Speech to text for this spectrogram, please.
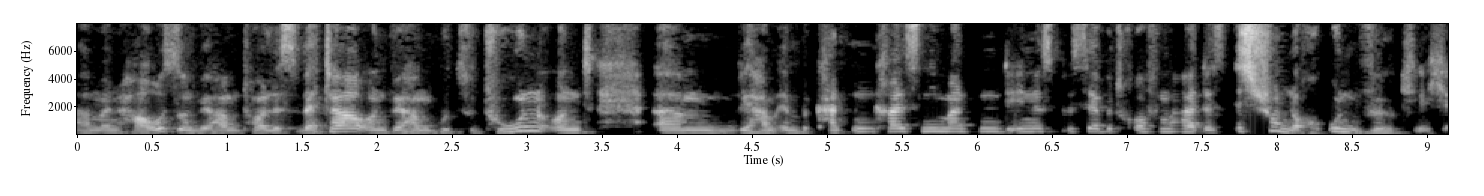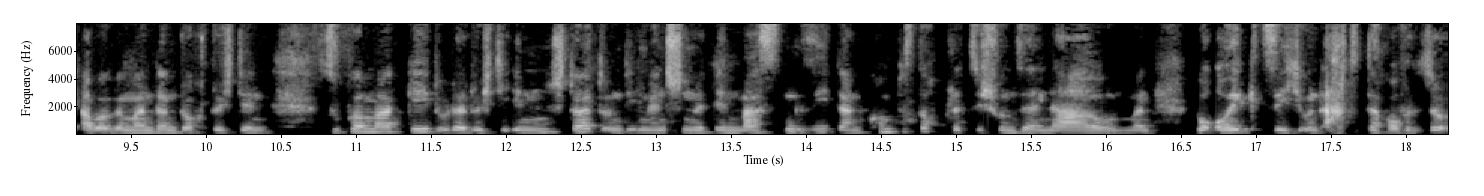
haben ein Haus und wir haben tolles Wetter und wir haben gut zu tun und ähm, wir haben im Bekanntenkreis niemanden, den es bisher betroffen hat. Es ist schon noch unwirklich. Aber wenn man dann doch durch den Supermarkt geht oder durch die Innenstadt und die Menschen mit den Masken sieht, dann kommt es doch plötzlich schon sehr nahe und man beäugt sich und achtet darauf. So,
